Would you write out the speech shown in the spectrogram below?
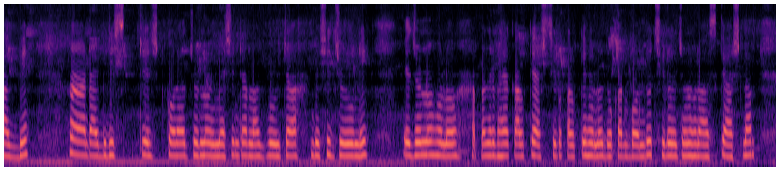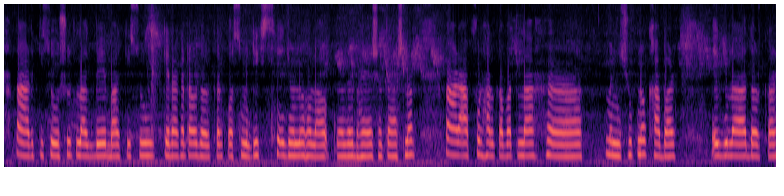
লাগবে। ডায়াবেটিস টেস্ট করার জন্য ওই মেশিনটা লাগবে, ওইটা বেশি জরুরি। এজন্য হলো আপনাদের ভাইয়া কালকে আসছিল, কালকে হলো দোকান বন্ধ ছিল, এজন্য হলো আজকে আসলাম। আর কিছু ওষুধ লাগবে বা কিছু কেনাকাটাও দরকার কসমেটিক্স এই জন্য হলো আপনাদের ভাইয়ের সাথে আসলাম। আর আফুর হালকা পাতলা মানে শুকনো খাবার, এগুলা দরকার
